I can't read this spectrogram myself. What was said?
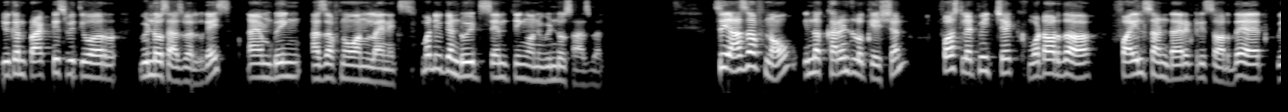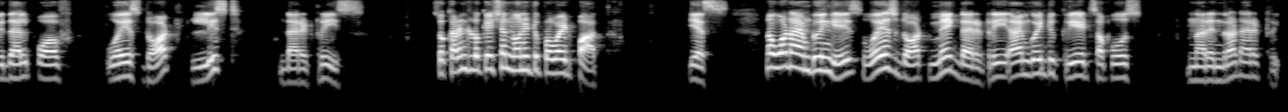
You can practice with your windows as well guys. I am doing as of now on linux but you can do it same thing on windows as well. See as of now in the current location first let me check what are the files and directories are there with the help of os dot list directories so current location no need to provide path. Yes. Now what i am doing is os dot make directory i am going to create suppose narendra directory.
